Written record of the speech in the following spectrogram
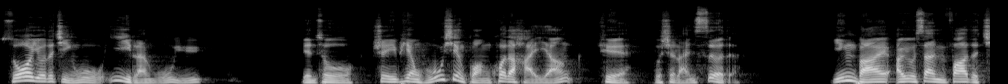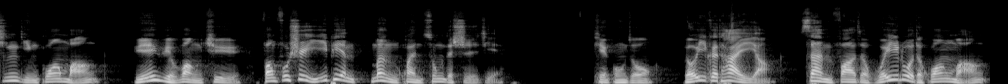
所有的景物一览无余。远处是一片无限广阔的海洋。却不是蓝色的，银白而又散发着晶莹光芒。远远望去，仿佛是一片梦幻中的世界。天空中有一颗太阳，散发着微弱的光芒，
